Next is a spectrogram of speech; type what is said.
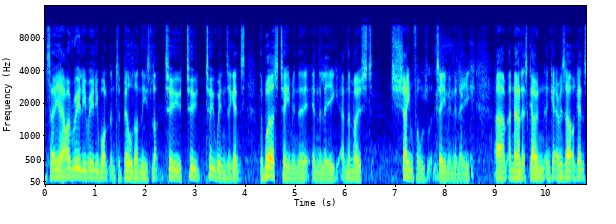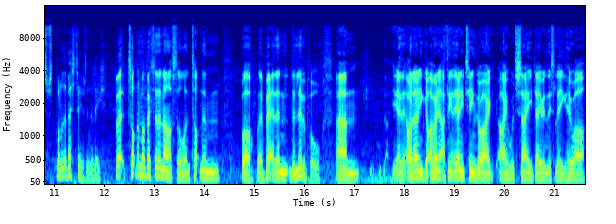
so yeah, I really, really want them to build on these two, two, two wins against the worst team in the in the league and the most shameful team in the league. Um, and now let's go and, and get a result against one of the best teams in the league. But Tottenham are better than Arsenal, and Tottenham, well, they're better than, than Liverpool. Um, you know, I'd only got, I've only, I think the only teams where I, I would say, David, in this league who are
